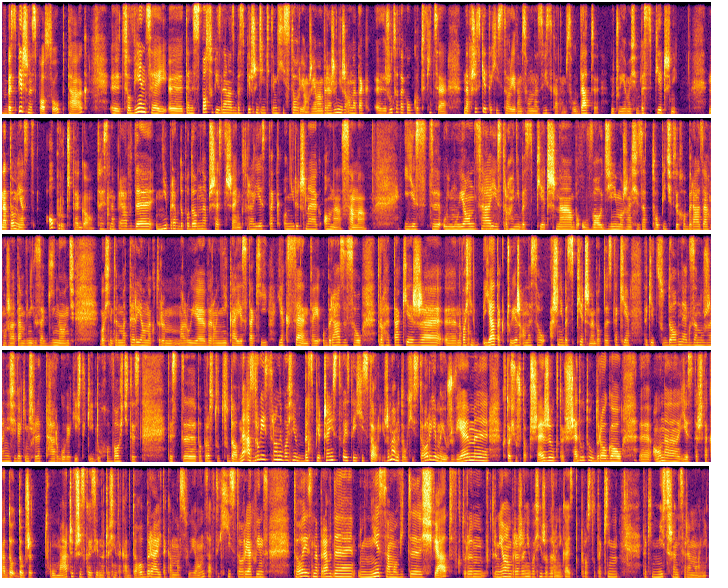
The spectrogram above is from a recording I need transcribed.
w bezpieczny sposób, tak. Y, Co więcej, y, ten sposób jest dla nas bezpieczny dzięki tym historiom, że ja mam wrażenie, że ona tak y, rzuca taką kotwicę na wszystkie te historie, tam są nazwiska, tam są daty, my czujemy się bezpieczni. Natomiast oprócz tego, to jest naprawdę nieprawdopodobna przestrzeń, która jest tak oniryczna jak ona sama. Jest y, ujmująca, jest trochę niebezpieczna, bo uwodzi, można się zatopić w tych obrazach, można tam w nich zaginąć. Właśnie ten materiał, na którym maluje Weronika, jest taki jak sen. Te obrazy są trochę takie, że y, no właśnie ja tak czuję, że one są aż niebezpieczne, bo to jest takie, takie cudowne, jak zanurzenie się w jakimś letargu, w jakiejś takiej duchowości. To jest, to jest y, po prostu cudowne. A z drugiej strony właśnie bezpieczeństwo jest tej historii, że mamy tą historię, my już wiemy, ktoś już to przeżył, ktoś szedł tą drogą, y, ona jest też taka do, dobrze tłumaczy, wszystko jest jednocześnie taka dobra i taka masująca w tych historiach, więc to jest naprawdę niesamowity świat, w którym, w którym ja mam wrażenie właśnie, że Weronika jest po prostu takim, takim mistrzem ceremonii.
